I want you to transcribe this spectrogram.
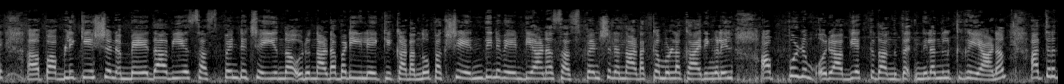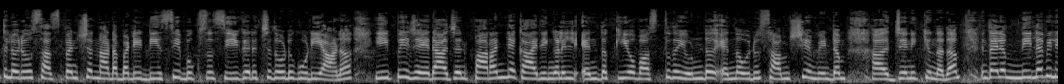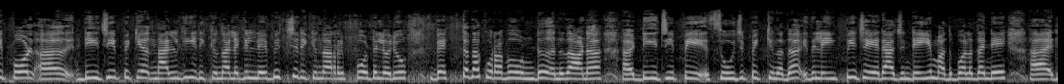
പബ്ലിക്കേഷൻ മേധാവിയെ സസ്പെൻഡ് ചെയ്യുന്ന ഒരു നടപടിയിലേക്ക് കടന്നു. പക്ഷേ എന്തിനു വേണ്ടിയാണ് സസ്പെൻഷൻ എന്നടക്കമുള്ള കാര്യങ്ങളിൽ അപ്പോഴും ഒരു അവ്യക്തത നിലനിൽക്കുകയാണ്. അത്തരത്തിലൊരു സസ്പെൻഷൻ നടപടി ഡി സി ബുക്സ് സ്വീകരിച്ചതോടുകൂടിയാണ് ഇ പി ജയരാജൻ പറഞ്ഞ കാര്യങ്ങളിൽ എന്തൊക്കെയോ വസ്തുതയുണ്ട് എന്ന ഒരു സംശയം വീണ്ടും ആ, ജനിക്കുന്നത്. എന്തായാലും നിലവിൽ ഇപ്പോൾ ഡി ജി പിക്ക് നൽകിയിരിക്കുന്ന അല്ലെങ്കിൽ ലഭിച്ചിരിക്കുന്ന റിപ്പോർട്ടിൽ ഒരു വ്യക്തത കുറവ് ഉണ്ട് എന്നതാണ് ഡി ജി പി സൂചിപ്പിക്കുന്നത്. ഇതിൽ ഇ പി ജയരാജന്റെയും അതുപോലെ തന്നെ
